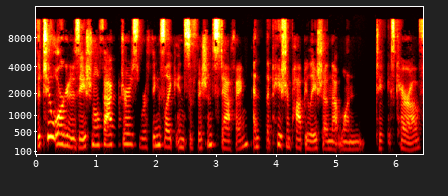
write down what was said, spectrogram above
the two organizational factors were things like insufficient staffing and the patient population that one takes care of.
